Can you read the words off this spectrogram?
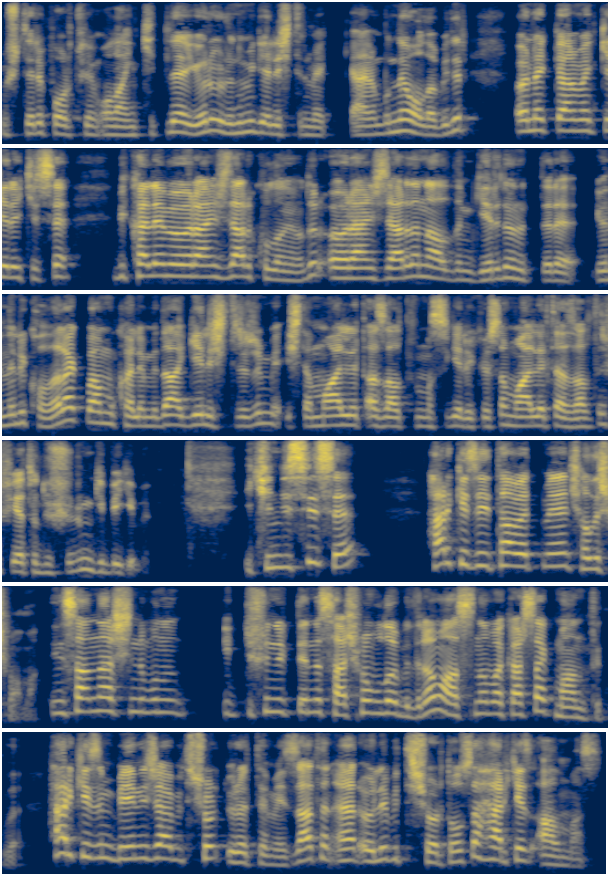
müşteri portföyüm olan kitleye göre ürünümü geliştirmek. Yani bu ne olabilir? Örnek vermek gerekirse bir kalemi öğrenciler kullanıyordur. Öğrencilerden aldığım geri dönütlere yönelik olarak ben bu kalemi daha geliştiririm. İşte maliyet azaltılması gerekiyorsa maliyeti azaltır, fiyatı düşürürüm gibi gibi. İkincisi ise herkese hitap etmeye çalışmamak. İnsanlar şimdi bunu ilk düşündüklerinde saçma bulabilir ama aslına bakarsak mantıklı. Herkesin beğeneceği bir tişört üretemeyiz. Zaten eğer öyle bir tişört olsa herkes almaz.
